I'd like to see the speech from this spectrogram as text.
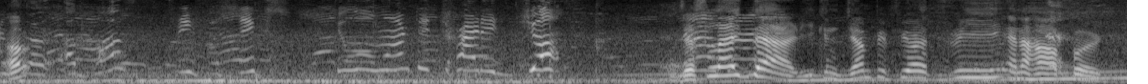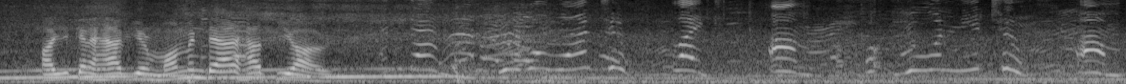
if Oh. you're above three foot six, you will want to try to jump. Just like that. You can jump if you are three and a half foot. Or you can have your mom and dad help you out. You will want to like um you will need to um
